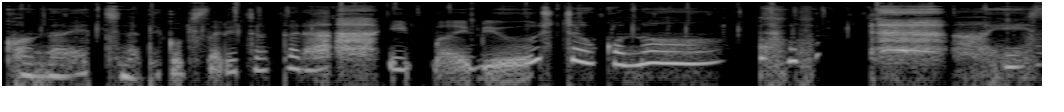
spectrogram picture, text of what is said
こんなエッチな手こきされちゃったらいっぱいビューしちゃうかな。いいぞ。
